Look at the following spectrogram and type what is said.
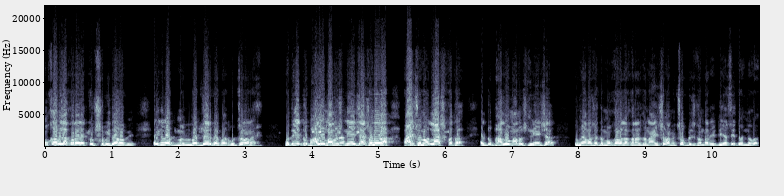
মোকাবেলা করার একটু সুবিধা হবে। এগুলো লজ্জার ব্যাপার, বুঝছ না ওদিকে একটু ভালো মানুষ নিয়ে আসা শোনো না, ভাই, শোনো, লাস্ট কথা। একটু ভালো মানুষ নিয়ে আসা তুমি আমার সাথে মোকাবেলা করার জন্য আইসো আমি চব্বিশ ঘণ্টা রেডি আছি ধন্যবাদ।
